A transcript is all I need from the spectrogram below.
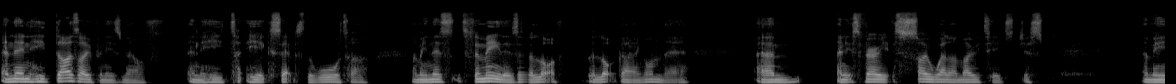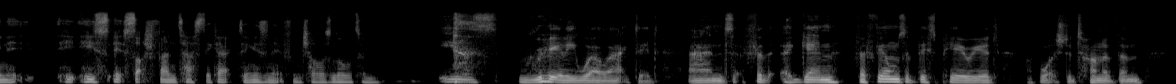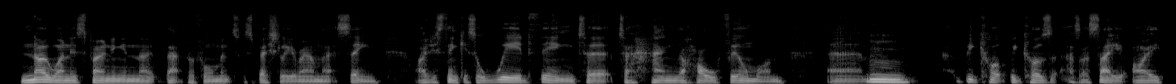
And then he does open his mouth and he t- he accepts the water. I mean there's for me there's a lot of a lot going on there. Um and it's very it's so well emoted just i mean he, he's it's such fantastic acting isn't it from charles laughton? Is really well acted and for again for films of this period i've watched a ton of them. No one is phoning in that, that performance especially around that scene. I just think it's a weird thing to to hang the whole film on um Mm. because because as i say i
